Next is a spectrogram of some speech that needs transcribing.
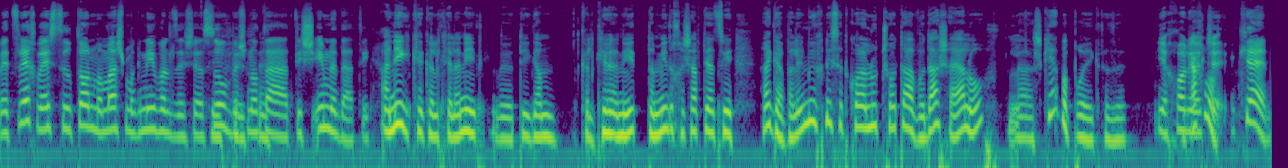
והצליח, ויש סרטון ממש מגניב על זה שעשו יפה, בשנות יפה. ה-90 לדעתי. אני ככלכלנית, והיותי גם כלכלנית, תמיד חשבתי לעצמי, רגע, אבל אם הוא הכניס את כל עלות שעות העבודה שהיה לו להשקיע בפרויקט הזה. יכול להיות לו. ש... כן.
